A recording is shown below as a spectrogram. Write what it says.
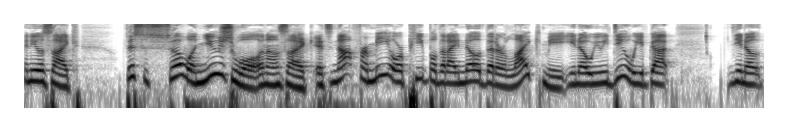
and he was like, this is so unusual. And I was like, it's not for me or people that I know that are like me. You know, we do. We've got, you know,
